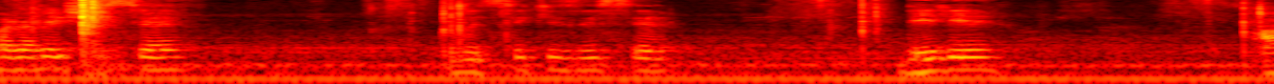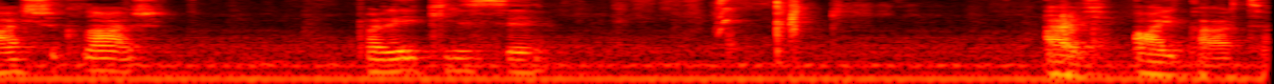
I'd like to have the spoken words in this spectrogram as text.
Para beşlisi, kılıç sekizlisi, deli, aşıklar, para ikilisi, ay, ay kartı.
